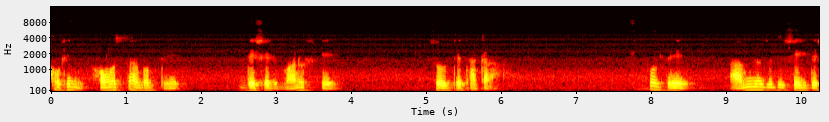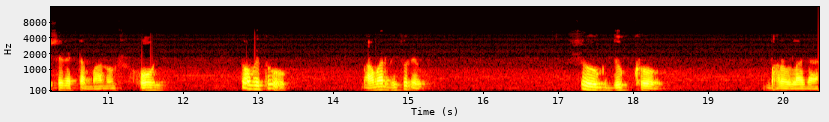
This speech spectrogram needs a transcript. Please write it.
কঠিন অবস্থার মধ্যে দেশের মানুষকে চলতে থাকা। মধ্যে আমিও যদি সেই দেশের একটা মানুষ হই, তবে তো আমার ভিতরেও সুখ, দুঃখ, ভালো লাগা,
